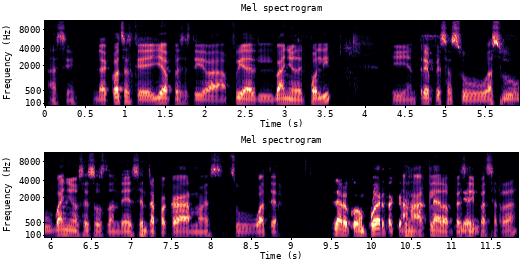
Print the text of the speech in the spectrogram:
así. La cosa es que yo, pues, este, iba, fui al baño del poli y entré, pues, a su, a su baños esos donde se entra para cagar, ¿no? Es su water. Claro, con puerta. Que Ajá, claro, pues ahí para cerrar.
